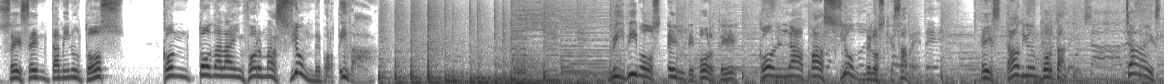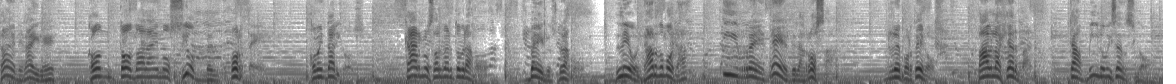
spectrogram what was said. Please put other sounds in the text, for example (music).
60 minutos con toda la información deportiva. Vivimos el deporte con la pasión de los que saben. Estadio en Portales ya está en el aire con toda la emoción del deporte. Comentarios: Carlos Alberto Bravo, Velus Bravo, Leonardo Mora y René de la Rosa. Reporteros: Pabla Germán, Camilo Vicencio.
